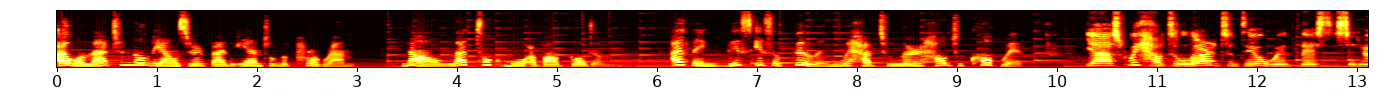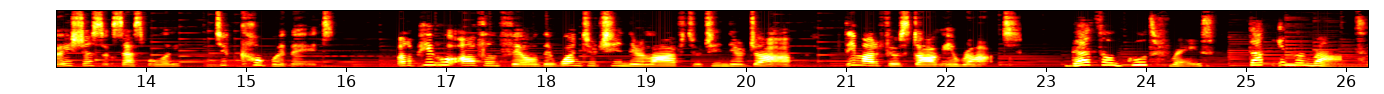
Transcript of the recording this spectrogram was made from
I will let you know the answer by the end of the program. Now, let's talk more about boredom. I think this is a feeling we have to learn how to cope with. Yes, we have to learn to deal with this situation successfully to cope with it. But people often feel they want to change their life to change their job. They might feel stuck in rut. That's a good phrase, stuck in a rut.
